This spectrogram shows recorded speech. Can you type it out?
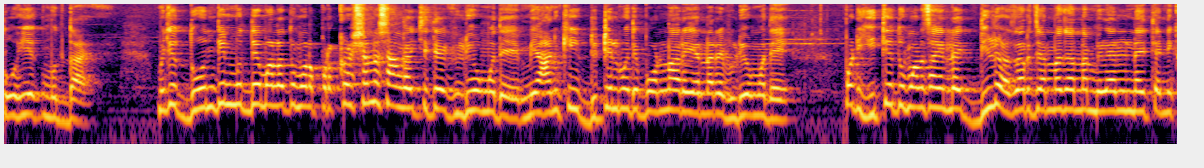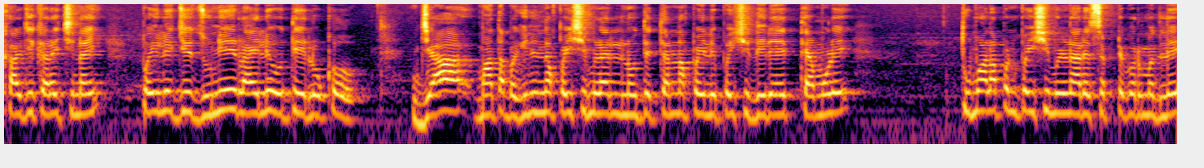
तोही एक मुद्दा आहे. म्हणजे दोन तीन मुद्दे मला तुम्हाला प्रकर्षानं सांगायचे त्या व्हिडिओमध्ये. मी आणखी डिटेलमध्ये बोलणार आहे येणाऱ्या व्हिडिओमध्ये. पण इथे तुम्हाला सांगितलं आहे दीड हजार ज्यांना ज्यांना मिळाले नाही त्यांनी काळजी करायची नाही. पहिले जे जुने राहिले होते लोक ज्या माता भगिनींना पैसे मिळाले नव्हते त्यांना पहिले पैसे दिले आहेत. त्यामुळे तुम्हाला पण पैसे मिळणार आहे सप्टेंबरमधले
